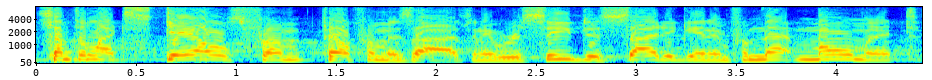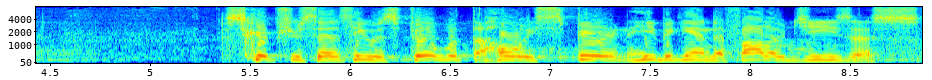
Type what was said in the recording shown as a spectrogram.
something like scales from, fell from his eyes and he received his sight again. And from that moment, Scripture says he was filled with the Holy Spirit and he began to follow Jesus.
